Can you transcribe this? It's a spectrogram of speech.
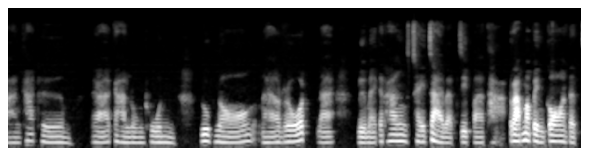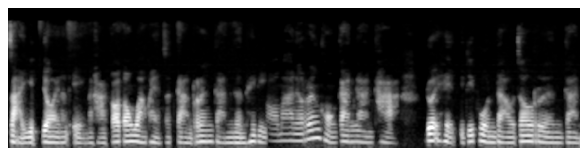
าร ค่าเทอมนะคะการลงทุน ลูกน้องนะรถนะหรือแม้กระทั่งใช้จ่ายแบบจิปาถะรับมาเป็นก้อนแต่จ่ายหยิบย่อยนั่นเองนะคะ ก็ต้องวางแผนจัดการเรื่องการเงินให้ดี ต่อมาในเรื่องของการงานค่ะ ด้วยเหตุอิทธิพลดาวเจ้าเรือนการ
